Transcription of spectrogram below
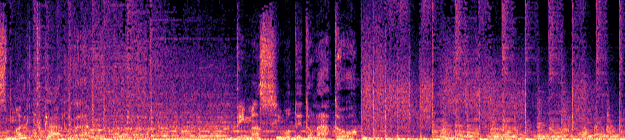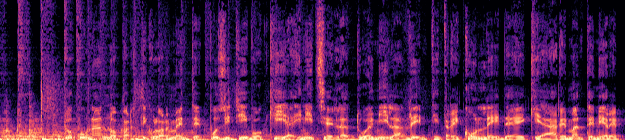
Smart Car di Massimo De Donato. Dopo un anno particolarmente positivo, Kia inizia il 2023 con le idee chiare, mantenere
